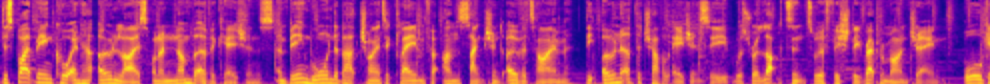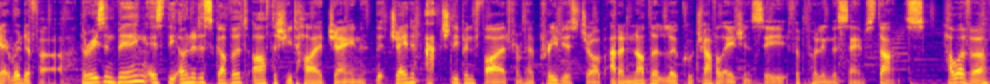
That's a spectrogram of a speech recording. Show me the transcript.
Despite being caught in her own lies on a number of occasions and being warned about trying to claim for unsanctioned overtime, the owner of the travel agency was reluctant to officially reprimand Jane or get rid of her. The reason being is the owner discovered after she'd hired Jane that Jane had actually been fired from her previous job at another local travel agency for pulling the same stunts. However,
